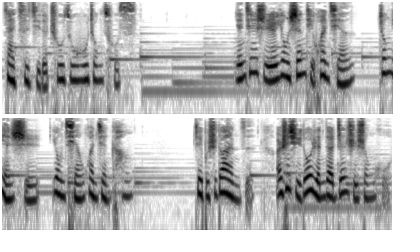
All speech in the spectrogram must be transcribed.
在自己的出租屋中猝死。年轻时用身体换钱，中年时用钱换健康，这不是段子，而是许多人的真实生活。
